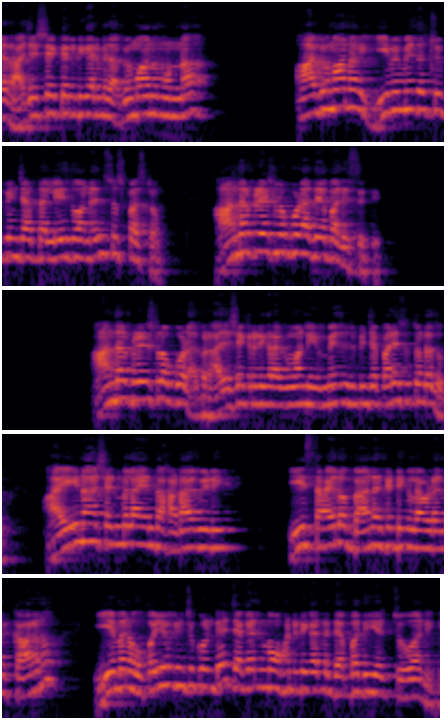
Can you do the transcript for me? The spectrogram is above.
అంటే రాజశేఖర రెడ్డి గారి మీద అభిమానం ఉన్నా ఆ అభిమానం ఈమె మీద చూపించేంత లేదు అనేది సుస్పష్టం. ఆంధ్రప్రదేశ్లో కూడా అదే పరిస్థితి. ఆంధ్రప్రదేశ్లో కూడా ఇప్పుడు రాజశేఖర రెడ్డి గారి అభిమానులు ఈమె మీద చూపించే పరిస్థితి ఉండదు. అయినా షర్మిల ఇంత హడావిడి ఈ స్థాయిలో బ్యానర్ హెడ్డింగ్ రావడానికి కారణం ఈమెను ఉపయోగించుకుంటే జగన్మోహన్ రెడ్డి గారిని దెబ్బతీయచ్చు అని.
